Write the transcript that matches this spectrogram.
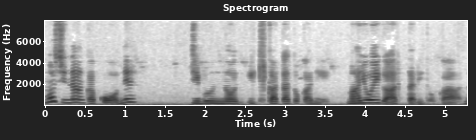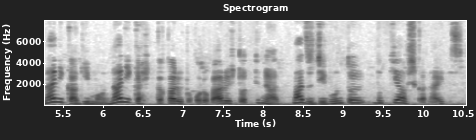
もしなんかこうね、自分の生き方とかに迷いがあったりとか、何か疑問、何か引っかかるところがある人っていうのは、まず自分と向き合うしかないですよ。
